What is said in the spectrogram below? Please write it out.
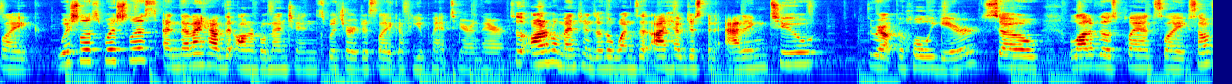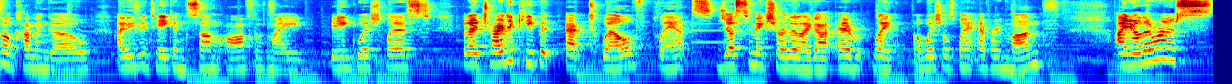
like wish list wish list and then I have the honorable mentions which are just like a few plants here and there. So the honorable mentions are the ones that I have just been adding to throughout the whole year. So a lot of those plants, like some of them come and go. I've even taken some off of my big wish list, but I tried to keep it at 12 plants just to make sure that I got every, like a wish list plant every month. I know there was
